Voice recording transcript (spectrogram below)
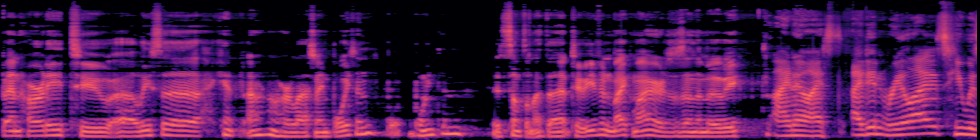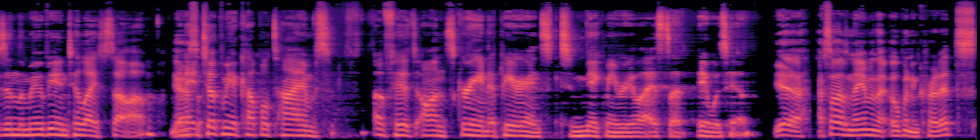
Ben Hardy to uh, Lisa, I can't, I don't know her last name, Boynton? Bo- Boynton? It's something like that too. Even Mike Myers is in the movie. I know. I, I didn't realize he was in the movie until I saw him. Yeah, and so- it took me a couple times of his on screen appearance to make me realize that it was him. Yeah, I saw his name in the opening credits,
